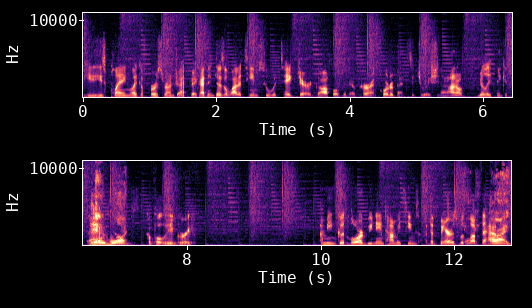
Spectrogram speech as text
he, he's playing like a first round draft pick. I think there's a lot of teams who would take Jared Goff over their current quarterback situation, and I don't really think it's that. Name one. Completely agree. I mean, good lord, we named how many teams? The Bears would love to have. All right.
